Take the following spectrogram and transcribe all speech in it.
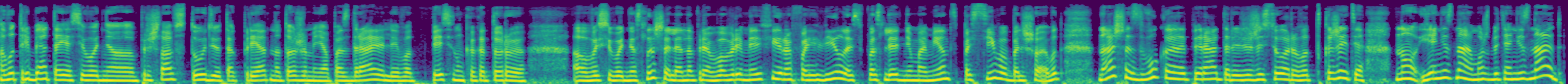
А вот, ребята, я сегодня пришла в студию, так приятно тоже меня поздравили. Вот песенка, которую а, вы сегодня слышали, она прям во время эфира появилась в последний момент. Спасибо большое. Вот наши звукооператоры, режиссеры, вот скажите, ну, я не знаю, может быть, они знают,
